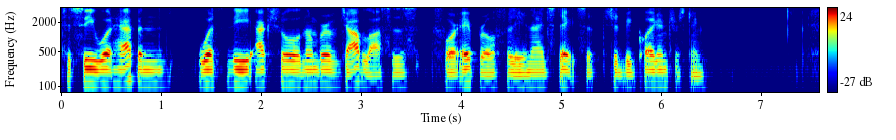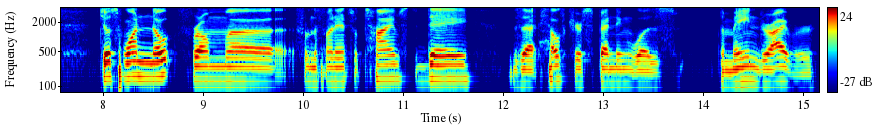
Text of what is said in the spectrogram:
to see what happened with the actual number of job losses for April for the United States. It should be quite interesting. Just one note from uh, from the Financial Times today that healthcare spending was the main driver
